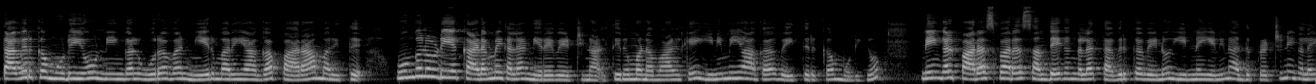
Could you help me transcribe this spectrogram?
தவிர்க்க முடியும். நீங்கள் உறவை நேர்மறையாக பராமரித்து உங்களுடைய கடமைகளை நிறைவேற்றினால் திருமண வாழ்க்கை இனிமையாக வைத்திருக்க முடியும். நீங்கள் பரஸ்பர சந்தேகங்களை தவிர்க்க வேணும். இன்னையெனின் அது பிரச்சனைகளை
